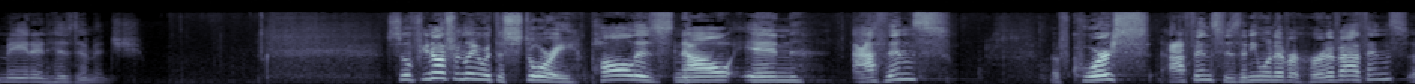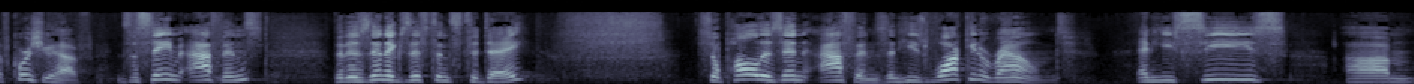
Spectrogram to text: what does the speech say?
made in His image. So, if you're not familiar with the story, Paul is now in Athens. Of course, Athens. Has anyone ever heard of Athens? Of course you have. It's the same Athens that is in existence today. So Paul is in Athens and he's walking around and he sees um,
